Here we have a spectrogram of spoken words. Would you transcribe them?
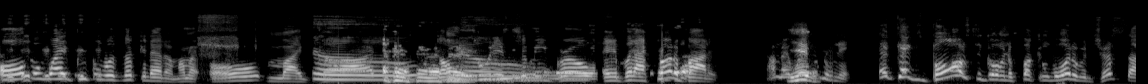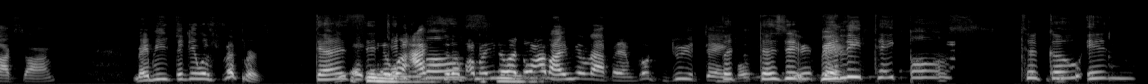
All the white people was looking at him. I'm like, oh my god. Oh, Don't no. do this to me, bro. And but I thought about it. I'm like, wait a minute. It takes balls to go in the fucking water with dress socks on. Maybe he think it was flippers. Does Hey, it you know take what? I stood up. balls? I'm like, you know what? Go, I'm not even gonna laugh at him. Go do your thing. But boy. does Do it your thing. really take balls to go in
